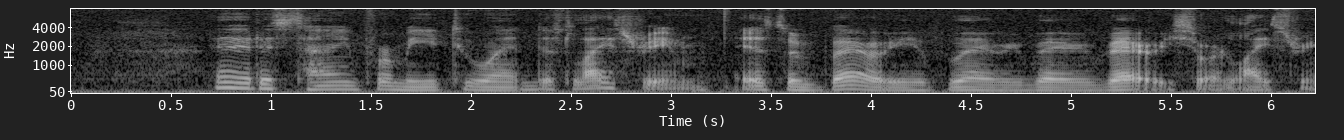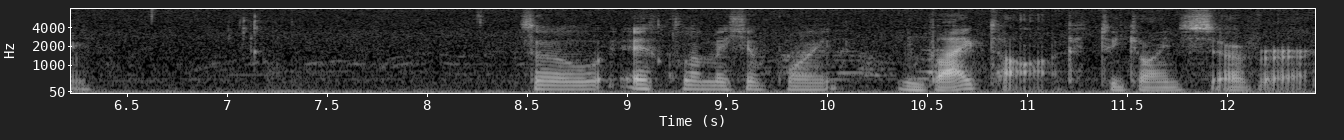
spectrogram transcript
it is time for me to end this live stream. It's a very, very, very, very short live stream. So exclamation point invite talk to join server.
